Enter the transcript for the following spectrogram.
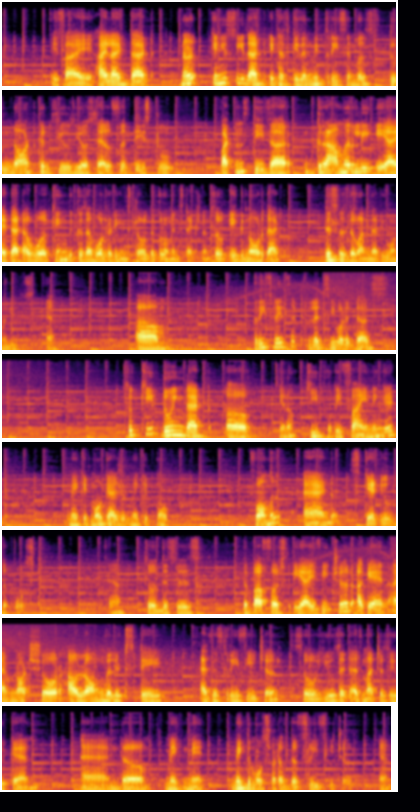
if I highlight that now can you see that it has given me three symbols do not confuse yourself with these two buttons. These are Grammarly AI that are working because I've already installed the Chrome extension. So ignore that. This is the one that you want to use. Yeah. Um, rephrase it. Let's see what it does. So keep doing that. Uh, you know, keep refining it. Make it more casual. Make it more formal, and schedule the post. Yeah. So this is the buffers AI feature. Again, I'm not sure how long will it stay as a free feature so use it as much as you can and uh, make make make the most out of the free feature yeah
